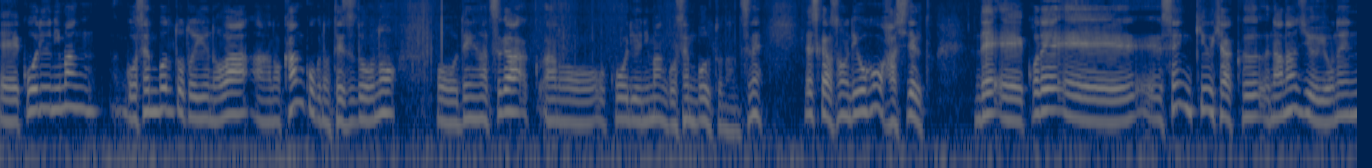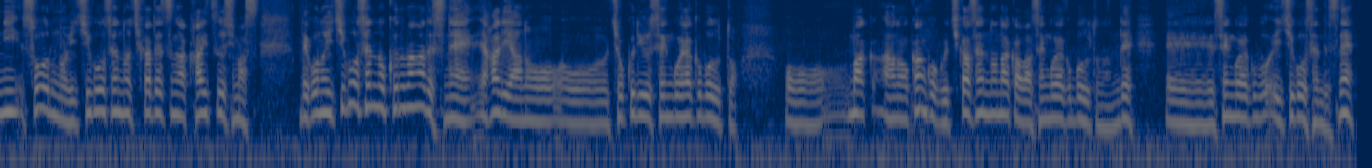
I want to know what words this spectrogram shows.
え、交流2万5000ボルトというのはあの韓国の鉄道の電圧があの交流2万5000ボルトなんですね。ですからその両方を走れると。で、え、これ、えー、1974年にソウルの1号線の地下鉄が開通します。でこの1号線の車がですねやはりあの直流1500ボルト。まあ、あの韓国地下線の中は1500ボルトなんで、えー、1500 1号線ですね。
